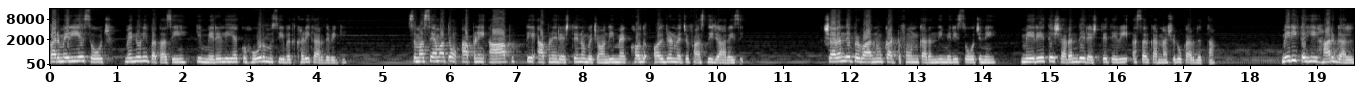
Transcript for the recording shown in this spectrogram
ਪਰ ਮੇਰੀ ਇਹ ਸੋਚ ਮੈਨੂੰ ਨਹੀਂ ਪਤਾ ਸੀ ਕਿ ਮੇਰੇ ਲਈ ਇੱਕ ਹੋਰ ਮੁਸੀਬਤ ਖੜੀ ਕਰ ਦੇਵੇਗੀ। ਸਮੱਸਿਆਵਾਂ ਤੋਂ ਆਪਣੇ ਆਪ ਤੇ ਆਪਣੇ ਰਿਸ਼ਤੇ ਨੂੰ ਬਚਾਉਂਦੀ ਮੈਂ ਖੁਦ ਉਲਝਣ ਵਿੱਚ ਫਸਦੀ ਜਾ ਰਹੀ ਸੀ। ਸ਼ਰਨ ਦੇ ਪਰਿਵਾਰ ਨੂੰ ਘੱਟ ਫੋਨ ਕਰਨ ਦੀ ਮੇਰੀ ਸੋਚ ਨੇ ਮੇਰੇ ਤੇ ਸ਼ਰਨ ਦੇ ਰਿਸ਼ਤੇ ਤੇ ਵੀ ਅਸਰ ਕਰਨਾ ਸ਼ੁਰੂ ਕਰ ਦਿੱਤਾ। ਮੇਰੀ ਕਹੀ ਹਰ ਗੱਲ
